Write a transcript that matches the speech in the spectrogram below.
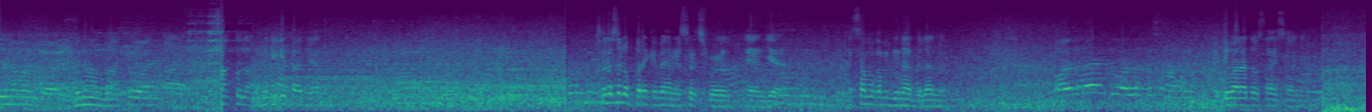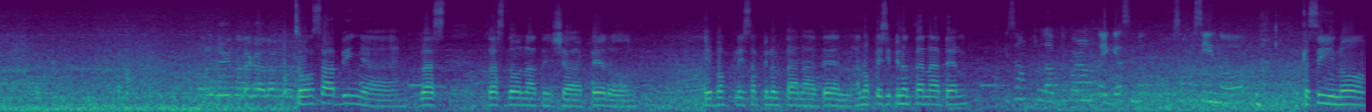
Yun naman, tol. Yun naman, Brad. Tuwan, ah. Sakto lang, nakikita niyan. So, nasa loob pa rin kami ng Resorts World. And yeah, kasama kami dinadala, no? Wala, wala ka sa akin. Nagtiwala daw sa Sonia. Pero di ko talaga alam mo. So, ang sabi niya, last, last daw natin siya, pero ibang place ang pinunta natin. Anong place yung pinunta natin? Isang club na parang, I guess, sa casino. Casino.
